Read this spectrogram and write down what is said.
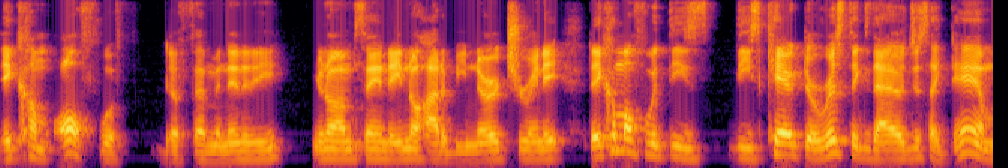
they come off with the femininity. You know what I'm saying? They know how to be nurturing. it. they come off with these these characteristics that are just like, damn,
